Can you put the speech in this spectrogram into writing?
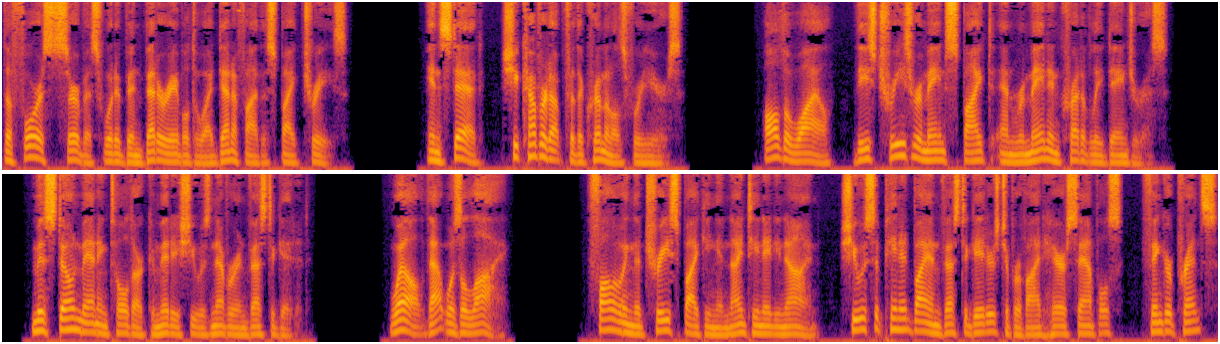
the Forest Service would have been better able to identify the spiked trees. Instead, she covered up for the criminals for years. All the while, these trees remained spiked and remain incredibly dangerous. Ms. Stone Manning told our committee she was never investigated. Well, that was a lie. Following the tree spiking in 1989, she was subpoenaed by investigators to provide hair samples, fingerprints,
